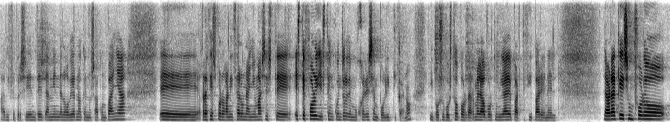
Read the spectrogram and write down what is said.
al vicepresidente también del Gobierno que nos acompaña. Eh, gracias por organizar un año más este, este, foro y este encuentro de mujeres en política y, por supuesto, por darme la oportunidad de participar en él. La verdad que es un foro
